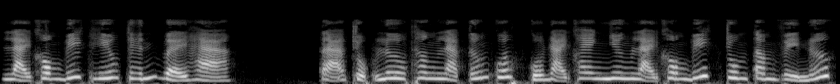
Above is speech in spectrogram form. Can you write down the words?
Lại không biết hiếu kính bệ hạ. Tả trục lưu thân là tướng quốc của Đại Khang nhưng lại không biết trung tâm vì nước.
